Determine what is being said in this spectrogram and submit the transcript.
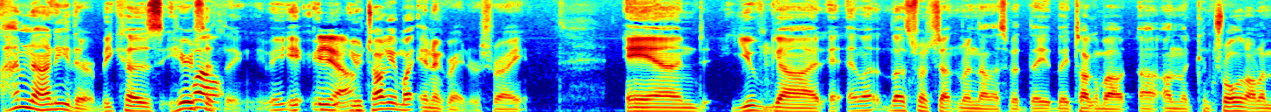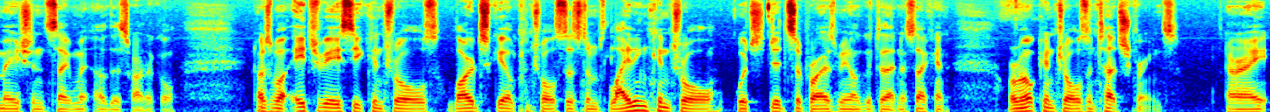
I'm not either because here's well, the thing. Yeah. You're talking about integrators, right? And you've got, and let's run down this, but they, they talk about uh, on the control and automation segment of this article, talks about HVAC controls, large scale control systems, lighting control, which did surprise me. I'll get to that in a second, remote controls, and touchscreens. All right.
